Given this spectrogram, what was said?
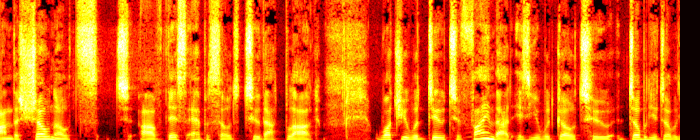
on the show notes of this episode to that blog. What you would do to find that is you would go to www.ncbi.ie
